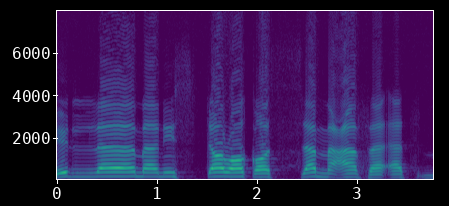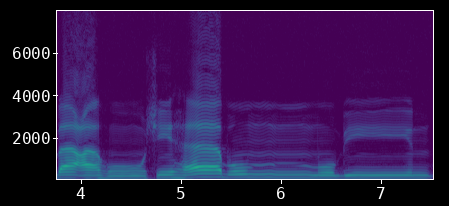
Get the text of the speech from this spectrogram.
إِلَّا مَنِ اسْتَرَقَ السَّمْعَ فَأَتْبَعَهُ شِهَابٌ مُبِينٌ.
